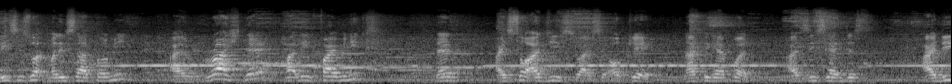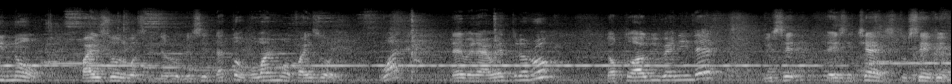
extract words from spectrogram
This is what Melissa told me. I rushed there, hardly five minutes. Then I saw Aziz, so I said, okay, nothing happened. Aziz and just, I didn't know Faizul was in the room. They said, Dato, one more Faizul. What? Then when I went to the room, Dr. Alwi went in there. We said there is a chance to save him.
